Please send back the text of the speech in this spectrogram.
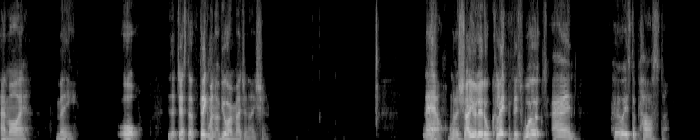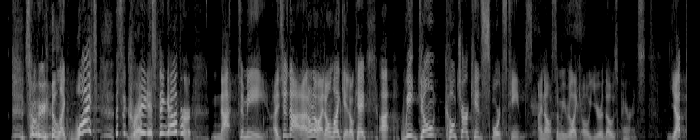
am I me? Or is it just a figment of your imagination? Now, I'm going to show you a little clip if this works. And who is the pastor? Some of you are like, what? That's the greatest thing ever. Not to me. It's just not. I don't know. I don't like it, okay? Uh, we don't coach our kids' sports teams. I know. Some of you are like, oh, you're those parents. Yep.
